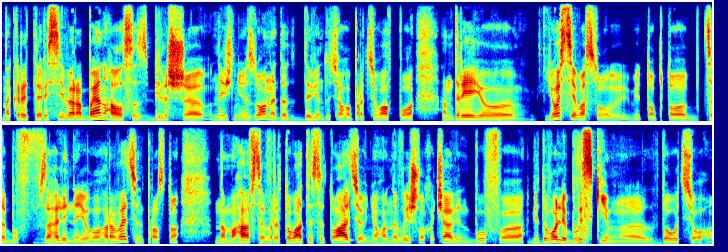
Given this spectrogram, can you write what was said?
накрити ресівера Бенгалса з більш нижньої зони, де, де він до цього працював по Андрію Йосівасу, тобто це був взагалі не його гравець, він просто намагався врятувати ситуацію, в нього не вийшло, хоча він був е, доволі близьким е, до цього.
